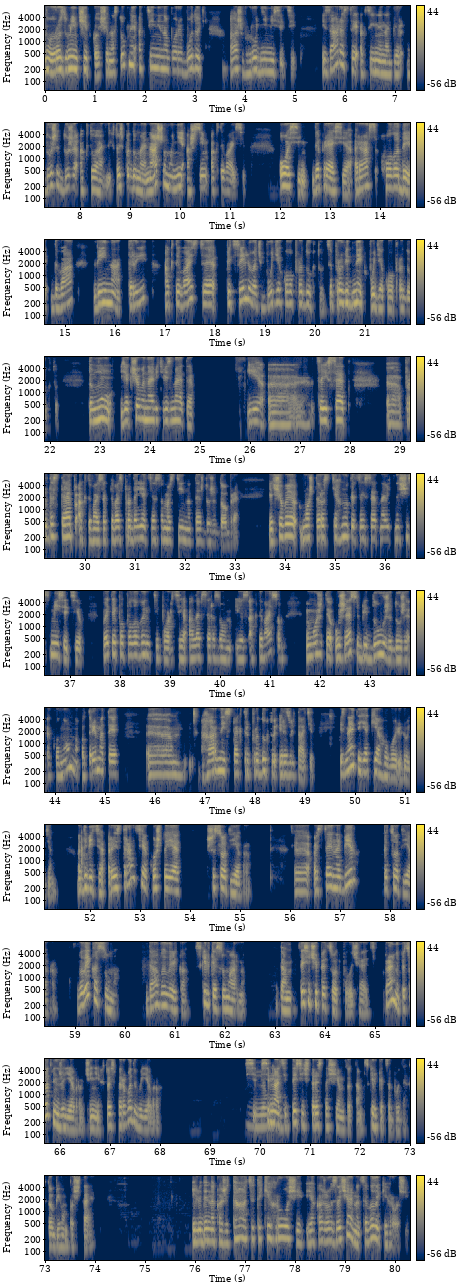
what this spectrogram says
ну, розуміємо чітко, що наступні акційні набори будуть аж в грудні місяці. І зараз цей акційний набір дуже-дуже актуальний. Хтось подумає, нащо мені аж сім активайсів? Осінь, депресія, раз, холоди, два, війна, три. Активайс це підсилювач будь-якого продукту, це провідник будь-якого продукту. Тому, якщо ви навіть візьмете і е, цей сет продасте Активайс, Активайс продається самостійно теж дуже добре. Якщо ви можете розтягнути цей сет навіть на 6 місяців, пити по половинці порції, але все разом із Активайсом, ви можете уже собі дуже-дуже економно отримати е, гарний спектр продукту і результатів. І знаєте, як я говорю людям? От дивіться, реєстрація коштує 600 євро. Е, ось цей набір 500 євро. Велика сума? Да, велика. Скільки сумарно? Там 1500 виходить. Правильно, 500 він же євро чи ні? Хтось переводив у євро? 17 тисяч 300 з чим-то там. Скільки це буде? Хто бігом посчитає? І людина каже: та, це такі гроші. І я кажу, звичайно, це великі гроші.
